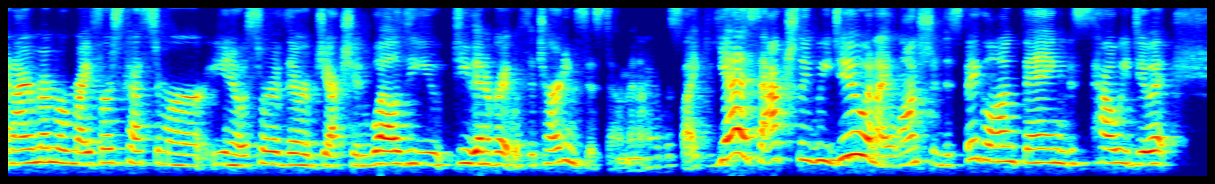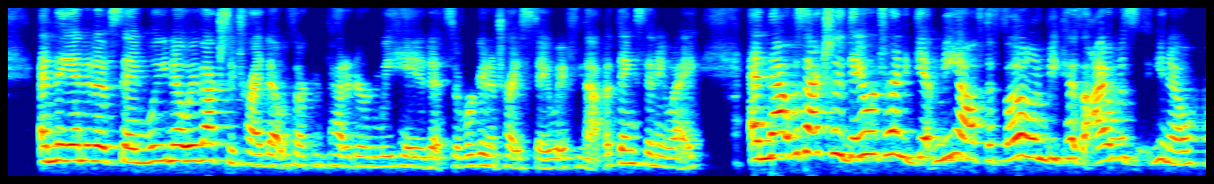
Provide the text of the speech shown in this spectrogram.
And i remember my first customer you know sort of their objection well do you do you integrate with the charting system? And i was like yes actually we do. And i launched into this big long thing this is how we do it and they ended up saying, well, you know, we've actually tried that with our competitor and we hated it. So we're going to try to stay away from that. But thanks anyway. And that was actually, they were trying to get me off the phone because I was, you know,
